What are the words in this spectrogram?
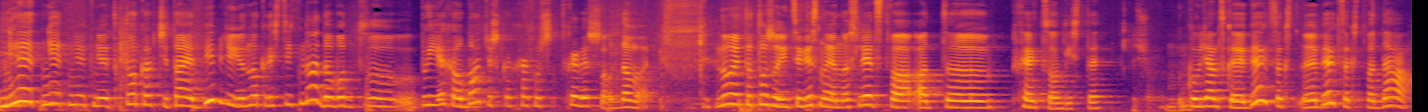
Нет, нет, нет, нет, кто как читает Библию, но крестить надо. Вот э, приехал батюшка, хорошо, хорошо, давай. Ну, это тоже интересное наследство от э, Херцогиста. Угу. Курлянское герцогство, герцогство, да,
